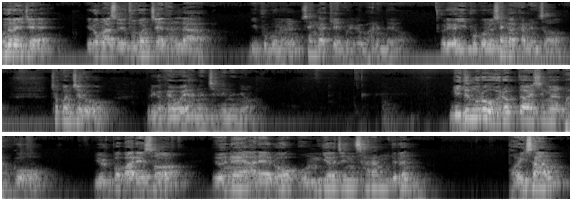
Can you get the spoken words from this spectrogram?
오늘은 이제 로마서의 두 번째 단락 이 부분을 생각해 보려고 하는데요. 우리가 이 부분을 생각하면서 첫 번째로 우리가 배워야 하는 진리는요. 믿음으로 의롭다 하심을 받고 율법 아래서 은혜 아래로 옮겨진 사람들은 더 이상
